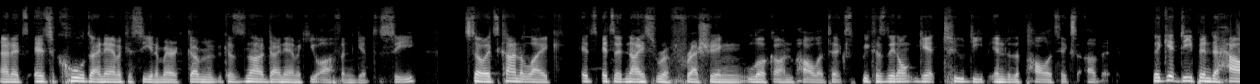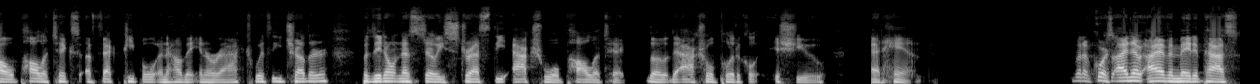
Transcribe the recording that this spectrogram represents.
And it's it's a cool dynamic to see in American government because it's not a dynamic you often get to see. So it's kind of like it's it's a nice refreshing look on politics because they don't get too deep into the politics of it they get deep into how politics affect people and how they interact with each other, but they don't necessarily stress the actual politic, the the actual political issue at hand. But of course, I never, I haven't made it past,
